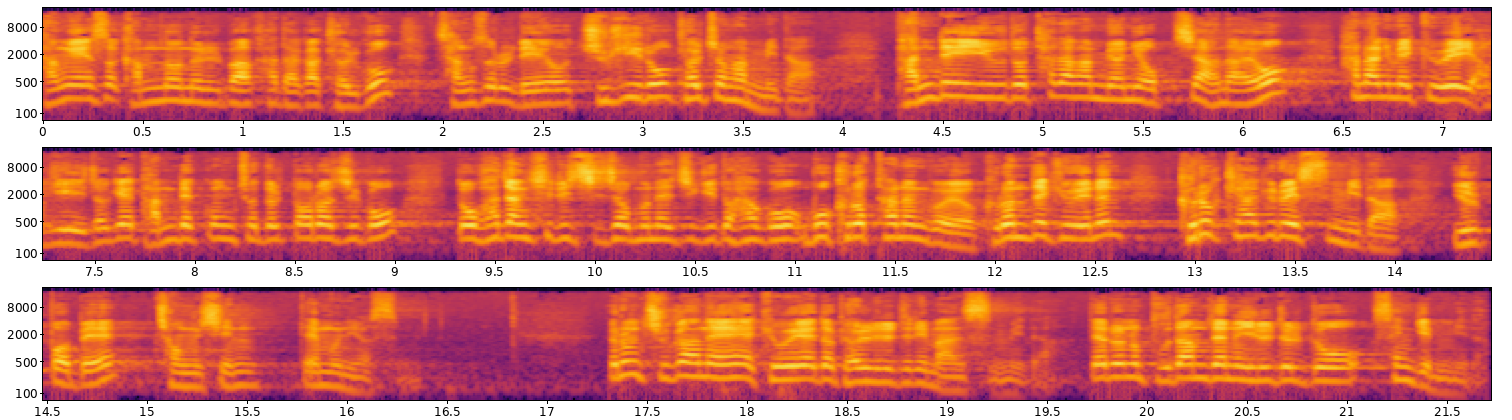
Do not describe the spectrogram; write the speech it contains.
당회에서 감론을박 하다가 결국 장소를 내어 주기로 결정합니다. 반대의 이유도 타당한 면이 없지 않아요? 하나님의 교회 여기저기 담배꽁초들 떨어지고 또 화장실이 지저분해지기도 하고 뭐 그렇다는 거예요. 그런데 교회는 그렇게 하기로 했습니다. 율법의 정신 때문이었습니다. 여러분 주간에 교회에도 별일들이 많습니다. 때로는 부담되는 일들도 생깁니다.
